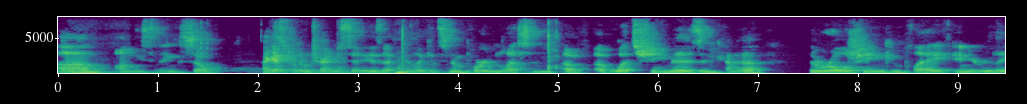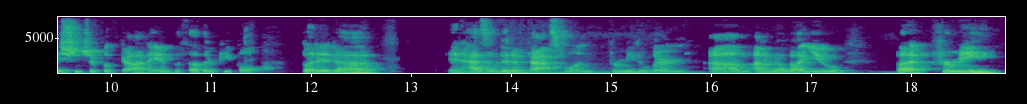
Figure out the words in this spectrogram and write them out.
um, on these things. So I guess what I'm trying to say is I feel like it's an important lesson of, of what shame is and kind of the role shame can play in your relationship with God and with other people. But it uh, it hasn't been a fast one for me to learn. Um, I don't know about you, but for me,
